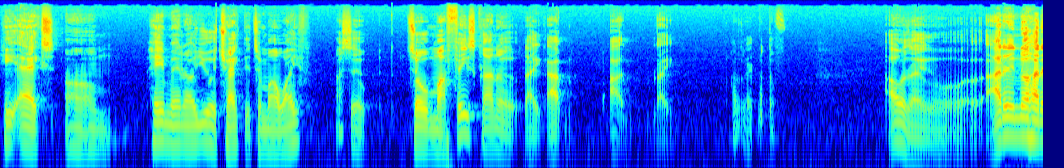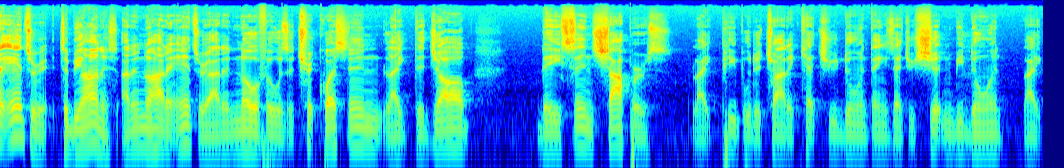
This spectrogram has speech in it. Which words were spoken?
he asked, um, hey man, are you attracted to my wife? I said, so my face kind of like I, I like, I was like, what the I was like, I didn't know how to answer it. To be honest, I didn't know how to answer it. I didn't know if it was a trick question. Like the job, they send shoppers, like people to try to catch you doing things that you shouldn't be doing, like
